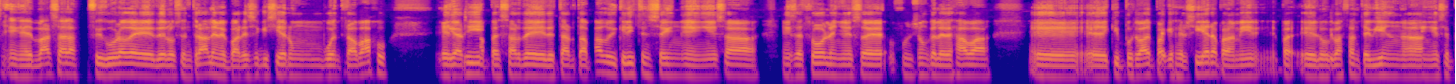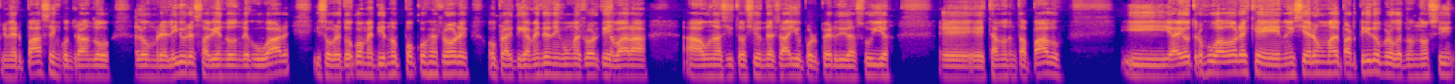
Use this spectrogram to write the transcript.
en el Barça, la figura de los centrales me parece que hicieron un buen trabajo. El García, a pesar de, estar tapado, y Christensen en, esa, en ese rol, en esa función que le dejaba eh, el equipo rival para que ejerciera, para mí eh, lo vi bastante bien en ese primer pase, encontrando al hombre libre, sabiendo dónde jugar y sobre todo cometiendo pocos errores o prácticamente ningún error que llevara a una situación de rayo por pérdida suya, eh, estando tapado. Y hay otros jugadores que no hicieron un mal partido, pero que no, sí,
